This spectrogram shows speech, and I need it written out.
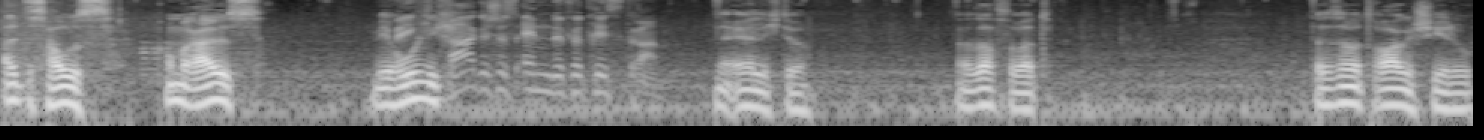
Altes Haus. Komm raus. Wir holen dich. tragisches Ende für Tristram. Na ehrlich, du. Da sagst du was. Das ist aber tragisch hier, du.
